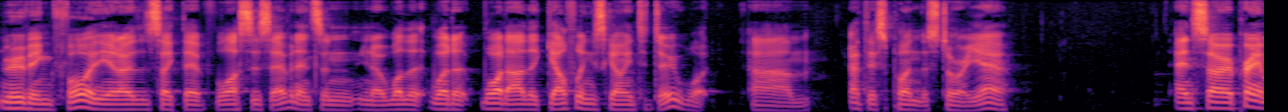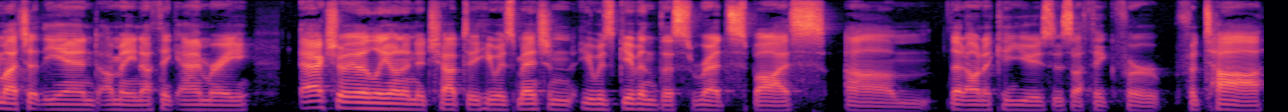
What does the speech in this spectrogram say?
moving forward, you know, it's like they've lost this evidence and, you know, what, what, what are the Gelflings going to do? What, um, at this point in the story, yeah. And so pretty much at the end, I mean, I think Amri actually early on in the chapter he was mentioned he was given this red spice um, that Onica uses I think for for tar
